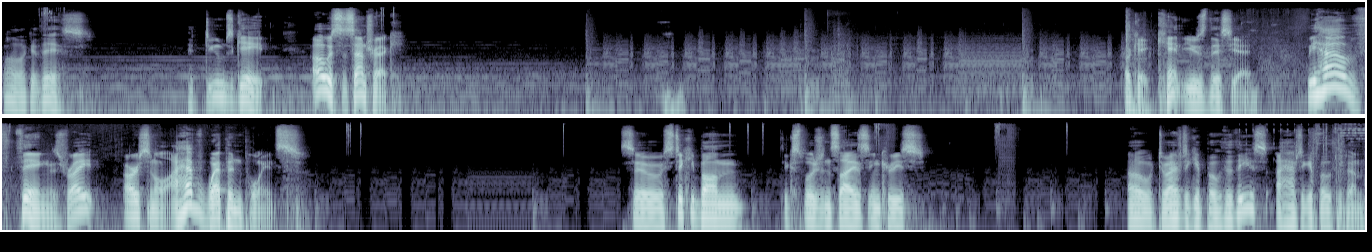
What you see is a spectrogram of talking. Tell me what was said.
Oh, look at this. At Doom's Gate. Oh, it's the soundtrack. Okay, can't use this yet. We have things, right? Arsenal. I have weapon points. So, sticky bomb explosion size increase. Oh, do I have to get both of these? I have to get both of them.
